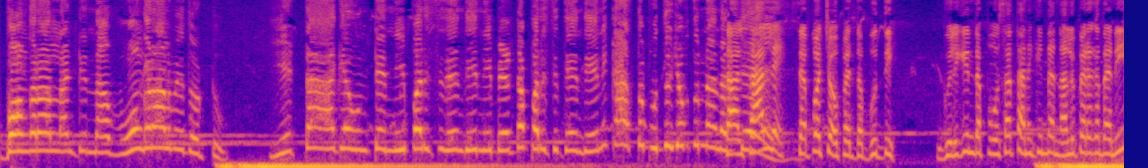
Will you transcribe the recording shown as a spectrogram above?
బొంగరాలు లాంటి నా ఉంగరాల మీద ఒట్టు. ఇట్టాగే ఉంటే నీ పరిస్థితి ఏంది? నీ బిడ్డ పరిస్థితి ఏంది? అని కాస్త బుద్ధి చెబుతున్నాను చాలు అంతే. చాలే చెప్పొచ్చావు పెద్ద బుద్ధి. గులిగింద పూస తన కింద నలు పెరగదని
